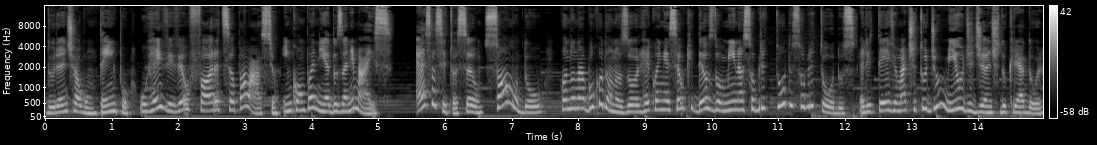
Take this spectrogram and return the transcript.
Durante algum tempo, o rei viveu fora de seu palácio, em companhia dos animais. Essa situação só mudou quando Nabucodonosor reconheceu que Deus domina sobre tudo e sobre todos. Ele teve uma atitude humilde diante do Criador.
